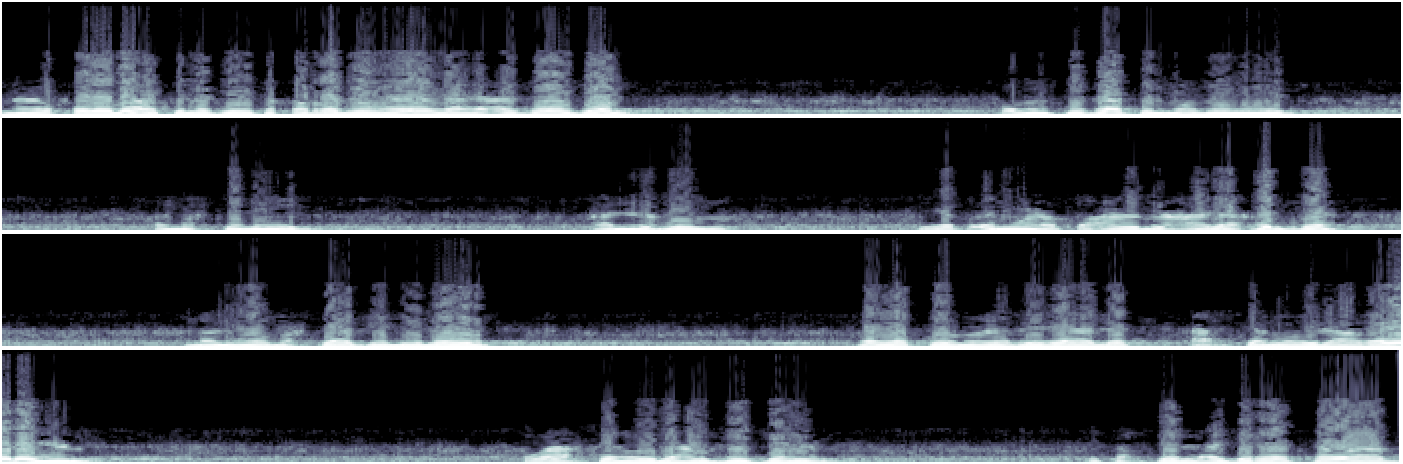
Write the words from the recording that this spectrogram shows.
من القربات التي يتقرب بها الله عز وجل ومن صفات المؤمنين المحسنين أنهم يطعمون الطعام على حبه من هو محتاج إليه فيكونون بذلك أحسنوا إلى غيرهم وأحسنوا إلى أنفسهم في تحصيل الأجر والثواب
